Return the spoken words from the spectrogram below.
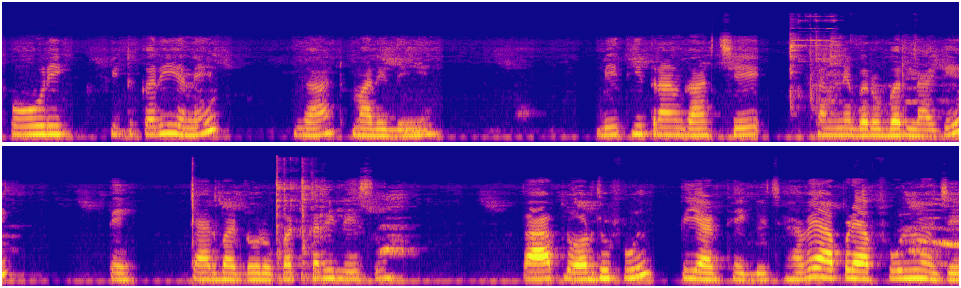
થોડીક ફિટ કરી અને ગાંઠ મારી દઈએ. બેથી ત્રણ ગાંઠ છે, તમને બરોબર લાગે તે. ત્યારબાદ દોરો કટ કરી લઈશું તો આપણું અડધું ફૂલ તૈયાર થઈ ગયું છે. હવે આપણે આ ફૂલનો જે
